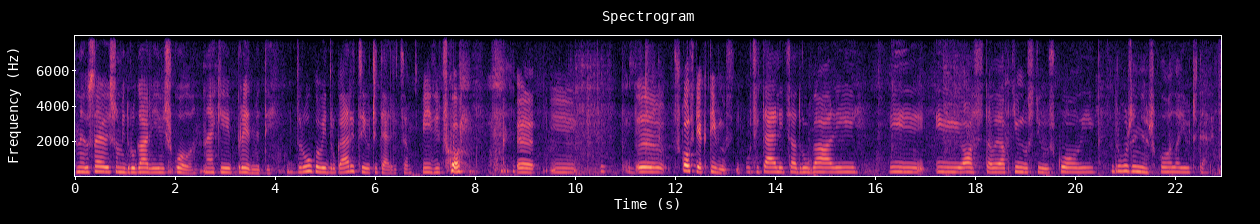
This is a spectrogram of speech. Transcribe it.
Nedostajali su mi drugari i škola, neki predmeti. Drugovi, drugarice i učiteljica. Fizičko e, i e, školske aktivnosti. Učiteljica, drugari i ostale aktivnosti u školi, druženje, škola i učiteljica.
